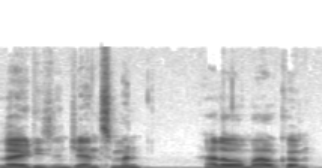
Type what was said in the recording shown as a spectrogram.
Ladies and gentlemen, hello and welcome.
